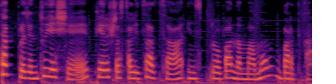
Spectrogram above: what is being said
Tak prezentuje się pierwsza stylizacja inspirowana mamą Bartka,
